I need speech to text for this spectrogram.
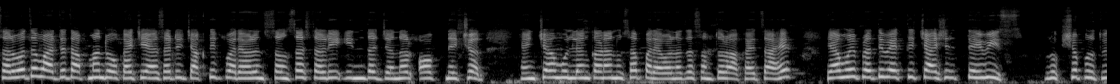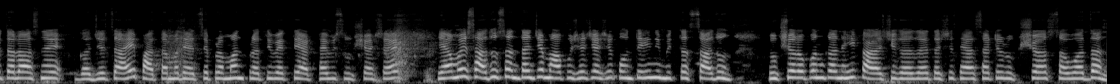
सर्वत्र वाढते तापमान रोखायचे यासाठी जागतिक पर्यावरण संस्था study in the journal of nature यांच्या मूल्यांकनानुसार पर्यावरणाचा समतोल राखायचा आहे. यामुळे प्रतिव्यक्ती चारशे तेवीस वृक्ष पृथ्वीतला असणे गरजेचं आहे. भारतामध्ये याचे प्रमाण प्रतिव्यक्ती अठ्ठावीस वृक्ष असे आहे. यामुळे साधू संतांचे महापुरुषाचे असे कोणतेही निमित्त साधून वृक्षारोपण करणे ही काळाची गरज आहे. तसेच यासाठी वृक्ष संवर्धन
